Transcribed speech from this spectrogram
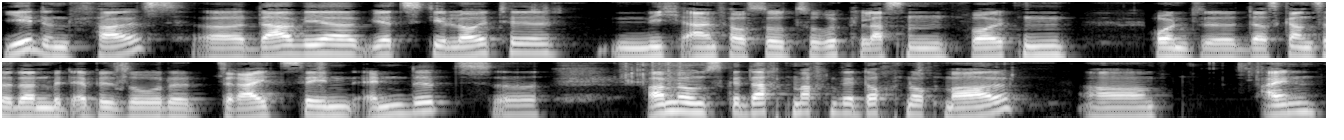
Jedenfalls, äh, da wir jetzt die Leute nicht einfach so zurücklassen wollten und äh, das Ganze dann mit Episode 13 endet, äh, haben wir uns gedacht, machen wir doch nochmal äh, ein,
